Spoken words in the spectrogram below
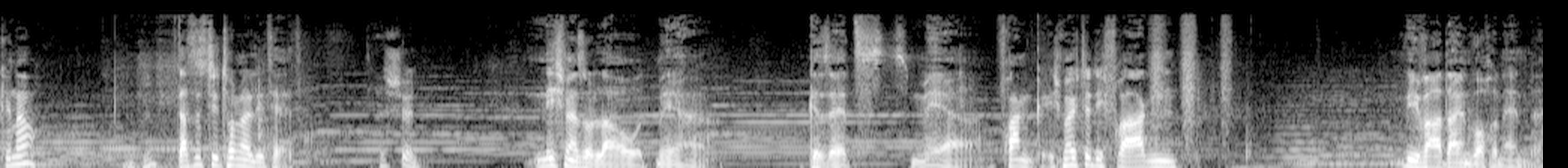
genau. Das ist die Tonalität. Das ist schön. Nicht mehr so laut, mehr gesetzt, mehr. Frank, ich möchte dich fragen, wie war dein Wochenende?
